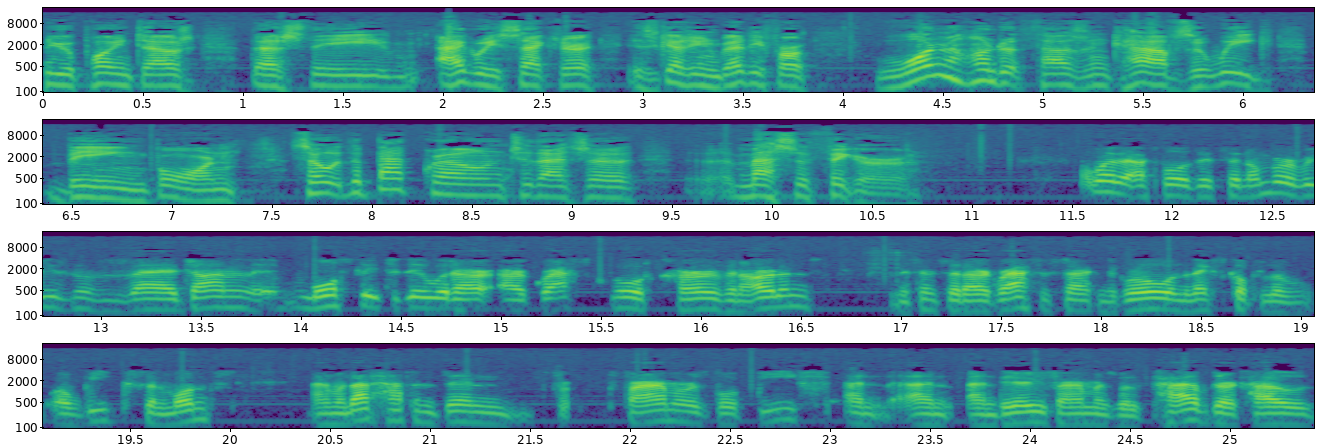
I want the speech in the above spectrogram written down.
You point out that the agri sector is getting ready for 100,000 calves a week being born. So the background to that uh, massive figure. Well, I suppose it's a number of reasons, uh, John, mostly to do with our, our grass growth curve in Ireland, in the sense that our grass is starting to grow in the next couple of, of weeks and months and when that happens, then farmers, both beef and, and, and dairy farmers, will calve their cows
